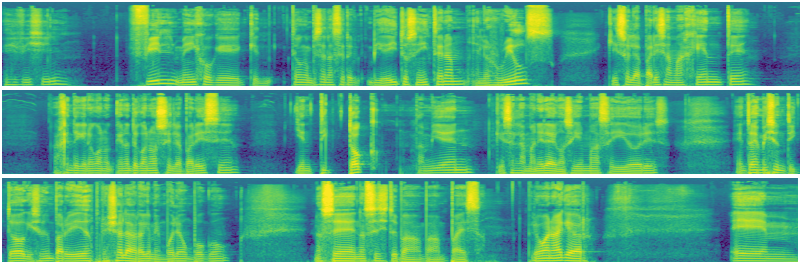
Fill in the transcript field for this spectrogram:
es difícil. Phil me dijo que, tengo que empezar a hacer videitos en Instagram, en los Reels, que eso le aparece a más gente. A gente que no, que no te conoce le aparece. Y en TikTok también, que esa es la manera de conseguir más seguidores. Entonces me hice un TikTok y subí un par de videos, pero ya la verdad que me embolé un poco. No sé, no sé si estoy para pa, eso. Pero bueno, hay que ver. Em,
